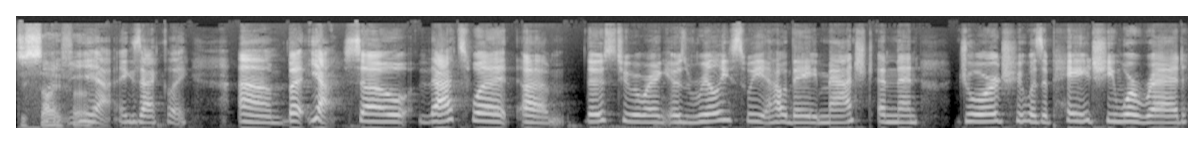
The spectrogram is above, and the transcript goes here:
Decipher. yeah, exactly. Um, but yeah, so that's what um, those two were wearing. It was really sweet how they matched. And then George, who was a page, he wore red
